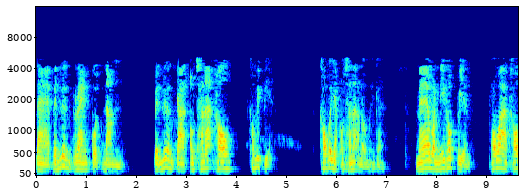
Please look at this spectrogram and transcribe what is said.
แต่เป็นเรื่องแรงกดดัน เป็นเรื่องการเอาชนะเขาเขาไม่เปลี่ยนเขาก็อยากเอาชนะเราเหมือนกัน แม้วันนี้เขาเปลี่ยน เพราะว่าเขา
